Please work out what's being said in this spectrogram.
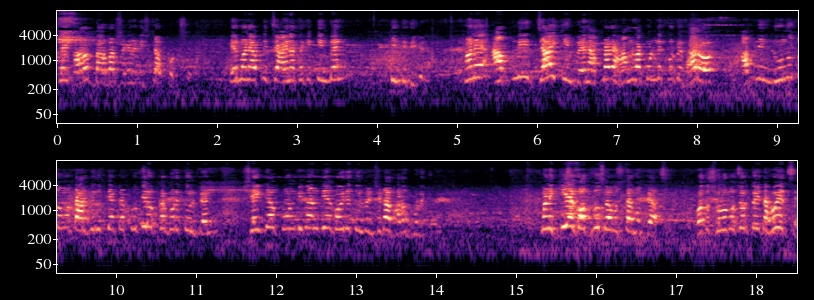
সেই ভারত বারবার সেখানে ডিস্টার্ব করছে। এর মানে আপনি চায়না থেকে কিনবেন, কিনতে দিবেন। মানে আপনি যাই কিনবেন, আপনারে হামলা করলে করবে ভারত, আপনি ন্যূনতম তার বিরুদ্ধে একটা প্রতিরক্ষা করে তুলবেন, সেইটাও কোন বিমান দিয়ে গড়ে তুলবেন, সেটা ভারত বলে দিবে। মানে কি এক অদ্ভুত ব্যবস্থার মধ্যে আছে। গত ষোলো বছর তো এটা হয়েছে।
